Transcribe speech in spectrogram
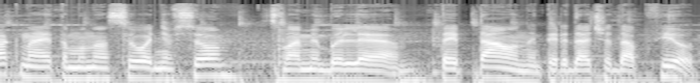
Так, на этом у нас сегодня все. С вами были Tape Town и передача Field.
